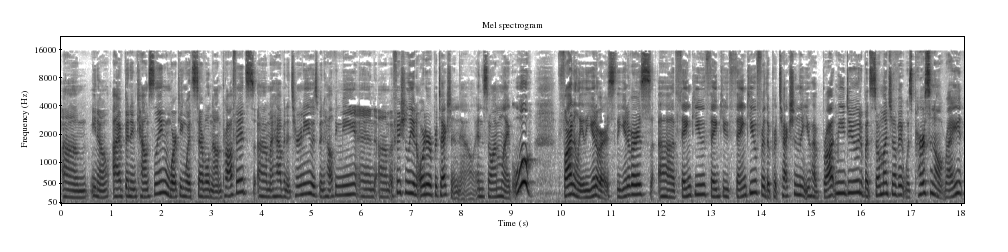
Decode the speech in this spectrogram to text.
Um, you know, I've been in counseling, working with several nonprofits. Um, I have an attorney who's been helping me and um, officially an order of protection now. And so I'm like, ooh, finally, the universe. The universe, uh, thank you, thank you, thank you for the protection that you have brought me, dude. But so much of it was personal, right?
